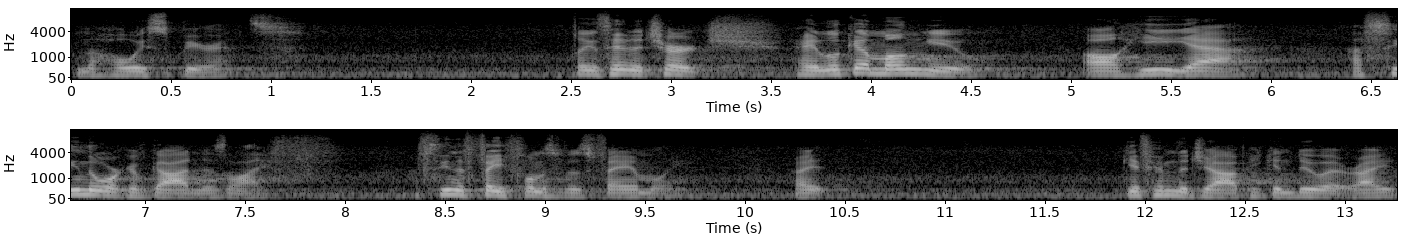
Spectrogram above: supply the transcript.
and the Holy Spirit. I say to the church, hey, look among you. Oh, he, yeah. I've seen the work of God in his life. I've seen the faithfulness of his family, right? Give him the job, he can do it, right?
